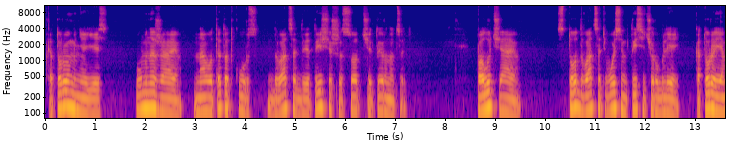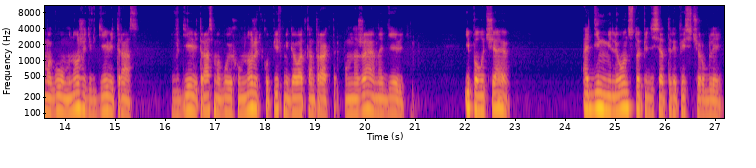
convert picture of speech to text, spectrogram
который у меня есть, умножаю на вот этот курс 22 614 получаю 128 тысяч рублей, которые я могу умножить в 9 раз. В 9 раз могу их умножить, купив мегаватт контракты. Умножаю на 9. И получаю 1 миллион 153 тысячи рублей.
